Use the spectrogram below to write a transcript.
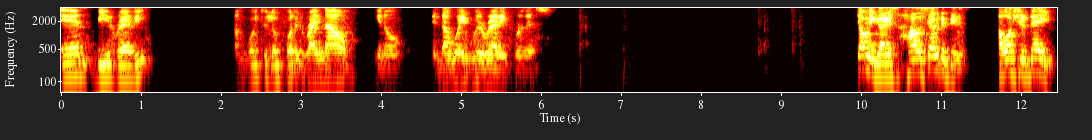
and be ready. I'm going to look for it right now, you know, in that way we're ready for this. Tell me guys, how is everything? How was your day?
